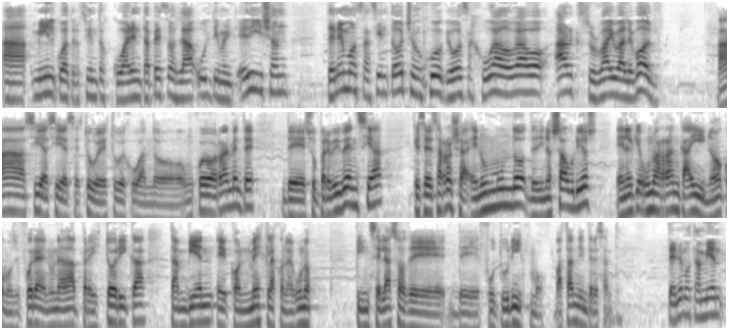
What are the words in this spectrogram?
a 1440 pesos la Ultimate Edition. Tenemos a 108 un juego que vos has jugado, Gabo, Ark Survival Evolved. Ah, sí, así es. Estuve, estuve jugando un juego realmente de supervivencia que se desarrolla en un mundo de dinosaurios en el que uno arranca ahí, ¿no? Como si fuera en una edad prehistórica, también eh, con mezclas con algunos pincelazos de, futurismo. Bastante interesante. Tenemos también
